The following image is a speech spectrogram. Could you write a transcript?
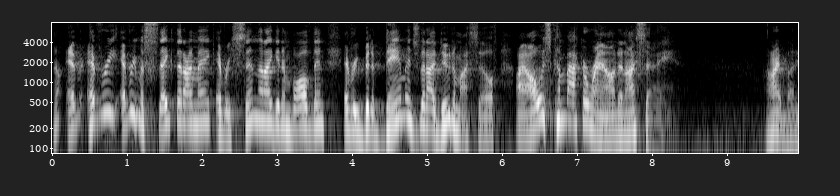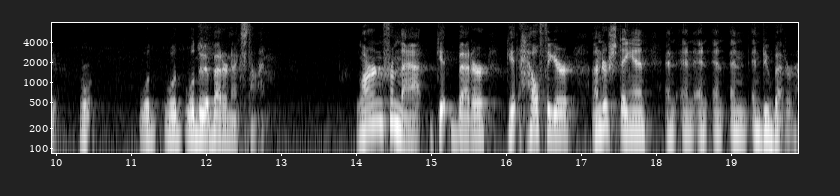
Now, every, every, mistake that I make, every sin that I get involved in, every bit of damage that I do to myself, I always come back around and I say, All right, buddy, we'll, we'll, we'll do it better next time. Learn from that, get better, get healthier, understand, and, and, and, and, and, and do better.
